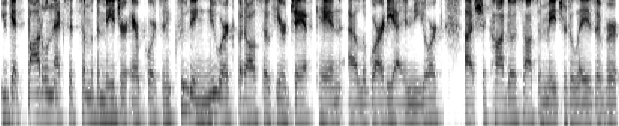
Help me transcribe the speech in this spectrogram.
you get bottlenecks at some of the major airports, including Newark, but also here JFK and uh, LaGuardia in New York. Uh, Chicago saw some major delays over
